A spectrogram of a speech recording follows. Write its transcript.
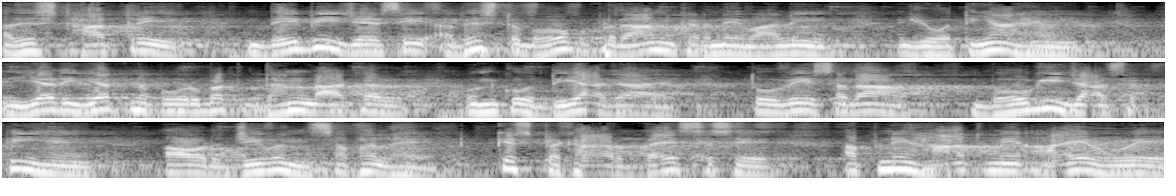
अधिष्ठात्री देवी जैसी अभिष्ट भोग प्रदान करने वाली युवतियाँ हैं। यदि यत्न पूर्वक धन लाकर उनको दिया जाए तो वे सदा भोगी जा सकती हैं और जीवन सफल है। किस प्रकार वैश्य से अपने हाथ में आए हुए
